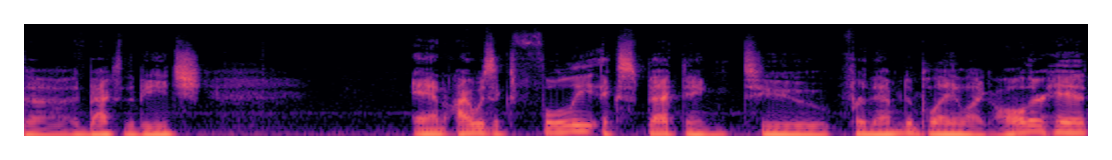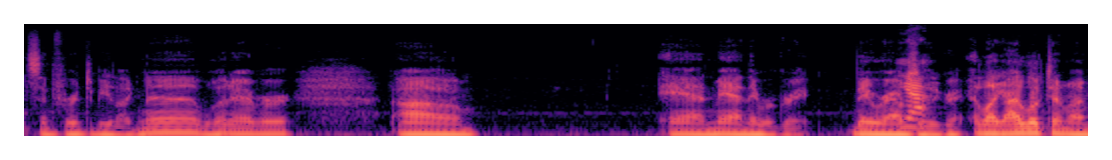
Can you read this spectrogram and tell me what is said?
uh, at Back to the Beach, and I was ex- fully expecting to for them to play like all their hits and for it to be like, nah, whatever. Um, and man, they were great. They were absolutely great. Like I looked at my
